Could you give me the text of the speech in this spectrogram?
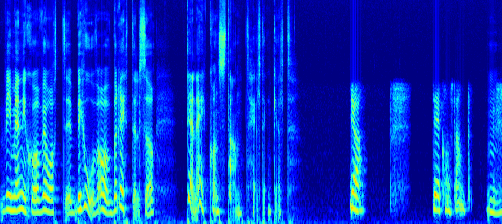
vi människor, vårt behov av berättelser, den är konstant helt enkelt? Ja, det är konstant. Mm.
